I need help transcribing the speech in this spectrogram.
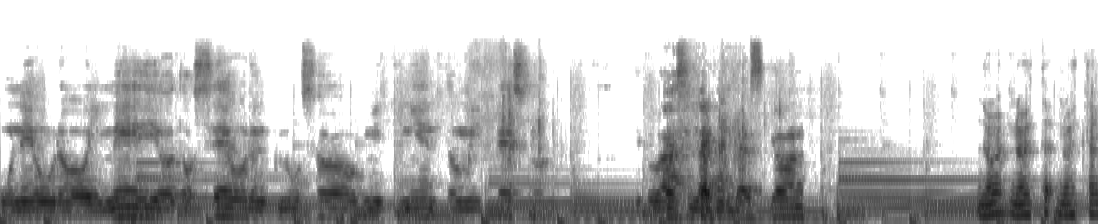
un euro y medio, dos euros incluso, 1.500, 1.000 pesos, y tú haces la conversión no, no, está, no, está,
